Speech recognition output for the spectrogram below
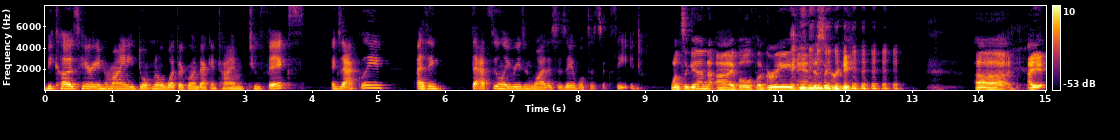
because Harry and Hermione don't know what they're going back in time to fix exactly, I think that's the only reason why this is able to succeed. once again, I both agree and disagree. uh, I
